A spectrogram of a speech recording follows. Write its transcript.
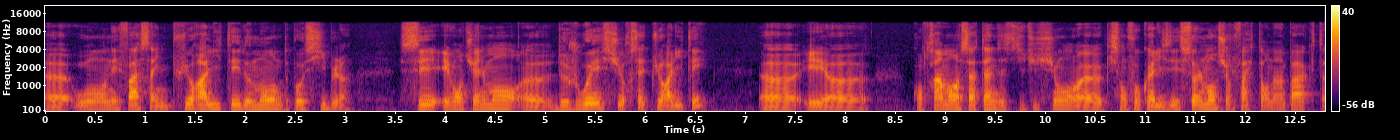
euh, où on est face à une pluralité de mondes possibles, c'est éventuellement euh, de jouer sur cette pluralité. Euh, et contrairement à certaines institutions qui sont focalisées seulement sur le facteur d'impact,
